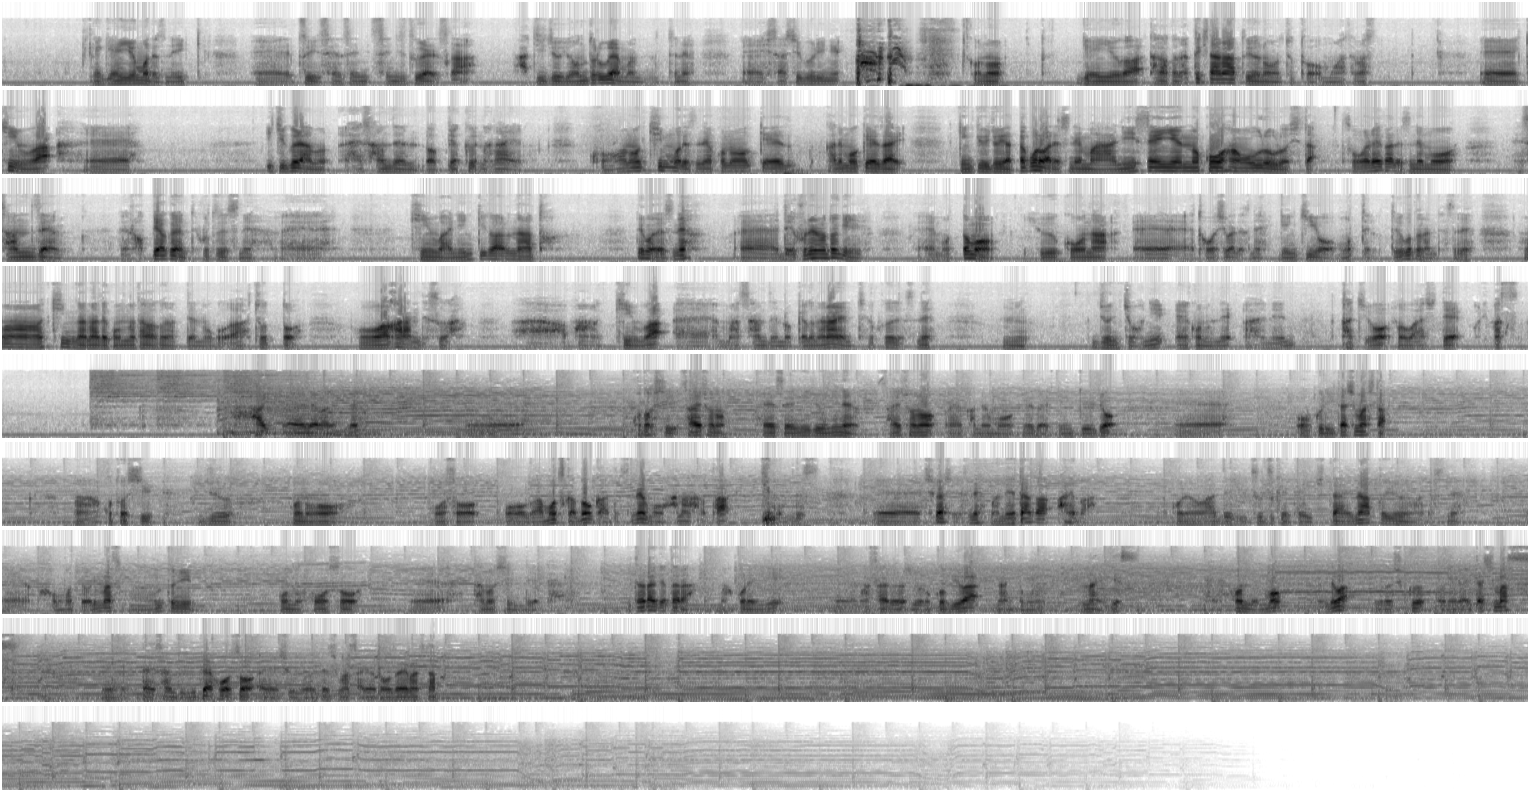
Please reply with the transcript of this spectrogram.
原油もですね、えー、つい先先先日ぐらいですか、84ドルぐらいまでなってね、えー、久しぶりに この原油が高くなってきたなというのをちょっと思わせます。えー、金は、えー、1グラム3607円。この金もですね、この経金も経済研究所やった頃はですね、まあ2000円の後半をうろうろした。それがですね、もう3600円ということですね。えー、金は人気があるなと。でもですね、えー、デフレの時に、えー、最も有効な、えー、投資はですね、現金を持ってるということなんですね。まあ、金がなぜこんな高くなってんのか、ちょっと、わからんですが、あまあ、金は、えー、まあ、3607円ということですね。うん。順調に、えー、このね、ね、価値を伸ばしております。はい、えー、ではですね、えー、今年最初の、平成22年最初の、えー、金も経済研究所、えー、お送りいたしました。まあ、今年中、この放送が持つかどうかですね、もう花た疑問です。えー、しかしですね、まあ、ネタがあれば、これはぜひ続けていきたいなというのはですね、えー、思っております。本当に、この放送、えー、楽しんでいただけたら、まあ、これに、えー、勝る喜びは何ともないです。えー、本年も、それではよろしくお願いいたします。えー、第32回放送、えー、終了いたします。ありがとうございました。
